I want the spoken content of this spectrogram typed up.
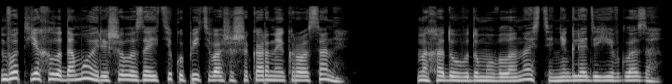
Вот ехала домой и решила зайти купить ваши шикарные круассаны». На ходу выдумывала Настя, не глядя ей в глаза.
